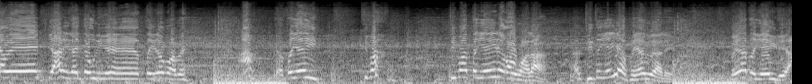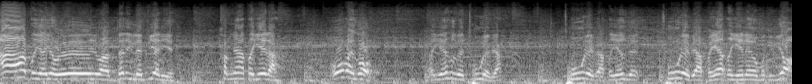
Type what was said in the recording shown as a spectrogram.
ရောက်ရေးပြားလေးလိုက်တုံးနေတယ်တိတ်တော့ပါပဲအာတရေဒီမှာဒီမှာတရေတဲ့ကောင်ပါလားဒီတရေရဘယ်ရောက်ရလဲ ဘယ်ရတရေကြီးလဲအာတရေရောက်ရေးဒီမှာဓာတ်တွေလည်းပြက်နေခမညာတရေလား Oh my god တရေဆိုလည်းထိုးတယ်ဗျာထိုးတယ်ဗျာတရေဆိုလည်းထိုးတယ်ဗျာဘယ်ရတရေလဲမသိဘူးရော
